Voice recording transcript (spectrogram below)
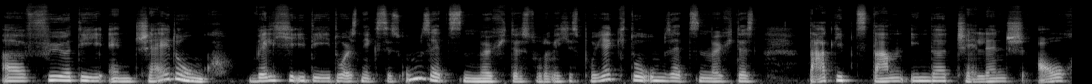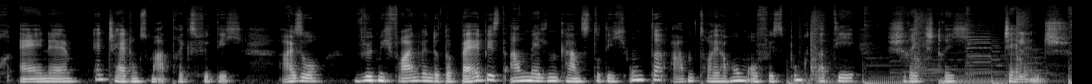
äh, für die Entscheidung, welche Idee du als nächstes umsetzen möchtest oder welches Projekt du umsetzen möchtest, da gibt's dann in der Challenge auch eine Entscheidungsmatrix für dich. Also würde mich freuen, wenn du dabei bist. Anmelden kannst du dich unter abenteuerhomeoffice.at-challenge.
